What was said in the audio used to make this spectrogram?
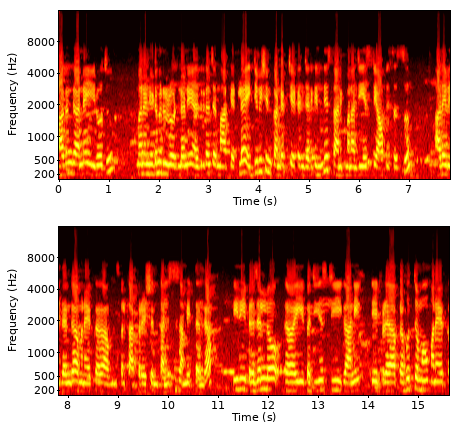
భాగంగానే ఈరోజు మన నిడమరి రోడ్లోని అగ్రికల్చర్ మార్కెట్లో ఎగ్జిబిషన్ కండక్ట్ చేయడం జరిగింది. స్థానిక మన జిఎస్టీ ఆఫీసర్స్ అదే విధంగా మన యొక్క మున్సిపల్ కార్పొరేషన్ కలిసి సంయుక్తంగా. ఇది ప్రజల్లో ఈ యొక్క జిఎస్టీ గాని ఈ ప్రభుత్వము మన యొక్క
